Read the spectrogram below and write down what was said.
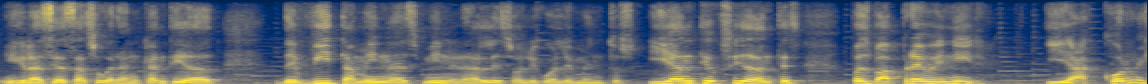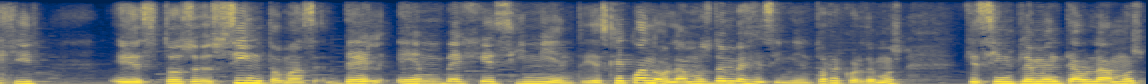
y gracias a su gran cantidad de vitaminas, minerales, oligoelementos y antioxidantes, pues va a prevenir y a corregir estos síntomas del envejecimiento. Y es que cuando hablamos de envejecimiento, recordemos que simplemente hablamos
